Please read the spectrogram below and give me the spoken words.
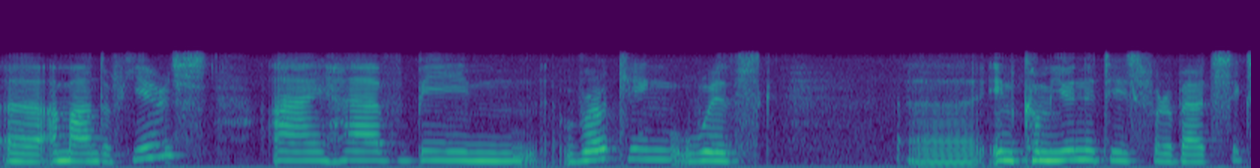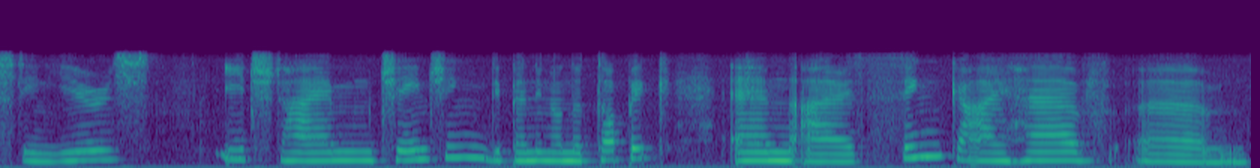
uh, amount of years. I have been working with uh, in communities for about 16 years each time changing depending on the topic. And I think I have um,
